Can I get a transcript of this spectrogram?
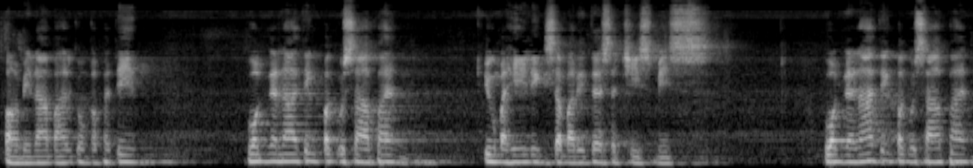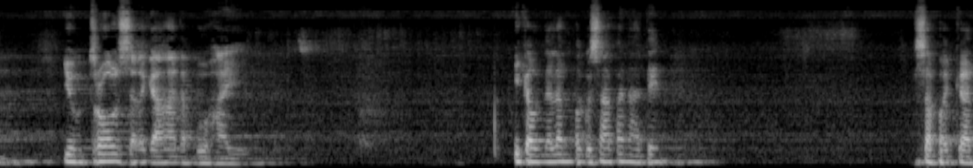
pang minamahal kong kapatid, huwag na nating pag-usapan yung mahilig sa marites at chismis. Huwag na nating pag-usapan yung troll sa naghahanap buhay. Ikaw na lang pag-usapan natin. Sapagkat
